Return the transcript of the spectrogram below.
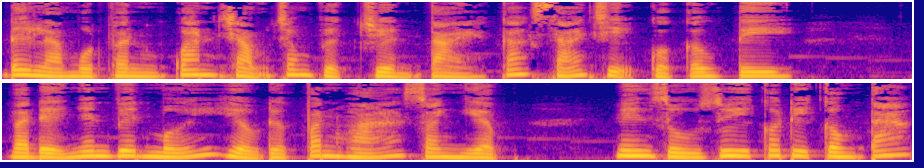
Đây là một phần quan trọng trong việc truyền tải các giá trị của công ty và để nhân viên mới hiểu được văn hóa doanh nghiệp nên dù Duy có đi công tác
